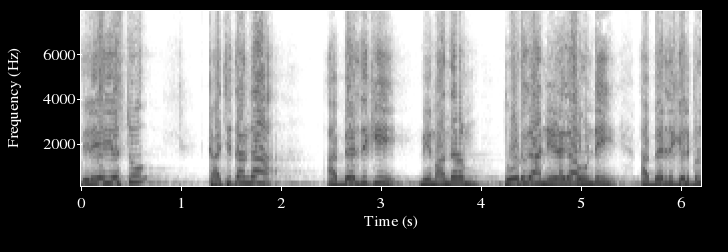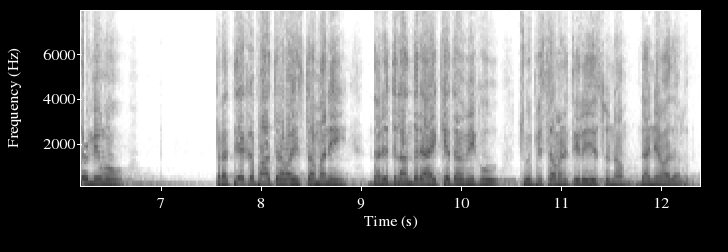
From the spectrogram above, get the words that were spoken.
తెలియజేస్తూ ఖచ్చితంగా అభ్యర్థికి మేమందరం తోడుగా నీడగా ఉండి అభ్యర్థి గెలుపులో మేము ప్రత్యేక పాత్ర వహిస్తామని దళితులందరి ఐక్యత మీకు చూపిస్తామని తెలియజేస్తున్నాం. ధన్యవాదాలు.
